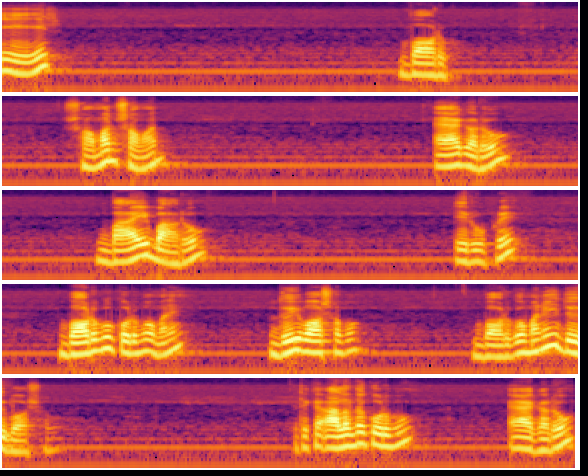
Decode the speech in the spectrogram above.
এর বর্গ সমান সমান এগারো বাই বারো এর উপরে বর্গ করব মানে দুই বসাবো। বর্গ মানেই দুই বসাবো। এটাকে আলাদা করব। এগারো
